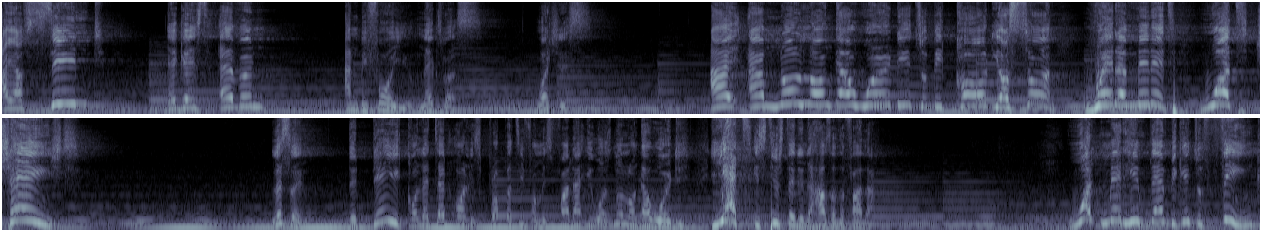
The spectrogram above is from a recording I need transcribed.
I have sinned against heaven and before you. Next verse. Watch this. I am no longer worthy to be called your son. Wait a minute. What changed? Listen, the day he collected all his property from his father, he was no longer worthy. Yet, he still stayed in the house of the father. What made him then begin to think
